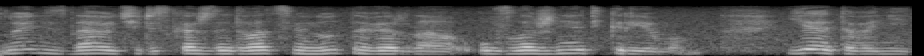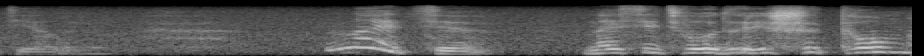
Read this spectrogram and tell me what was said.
ну я не знаю, через каждые 20 минут, наверное, увлажнять кремом. Я этого не делаю. Знаете, носить воду решетом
